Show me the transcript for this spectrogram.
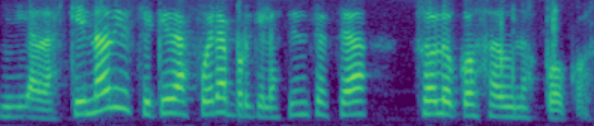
miradas, que nadie se quede afuera porque la ciencia sea solo cosa de unos pocos.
